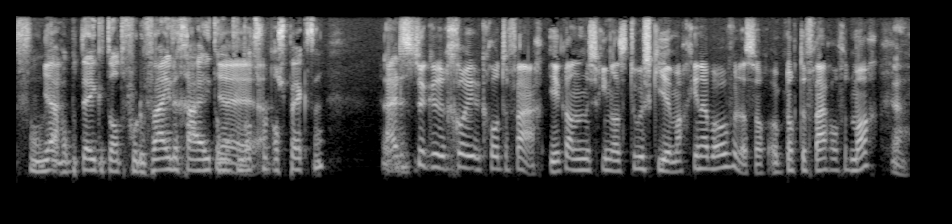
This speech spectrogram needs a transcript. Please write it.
van, ja. Ja. wat betekent dat voor de veiligheid? Ja, van dat soort aspecten. Ja, dat is natuurlijk een grote vraag. Je kan misschien als tourskier mag je naar boven. Dat is toch ook nog de vraag of het mag. Ja,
